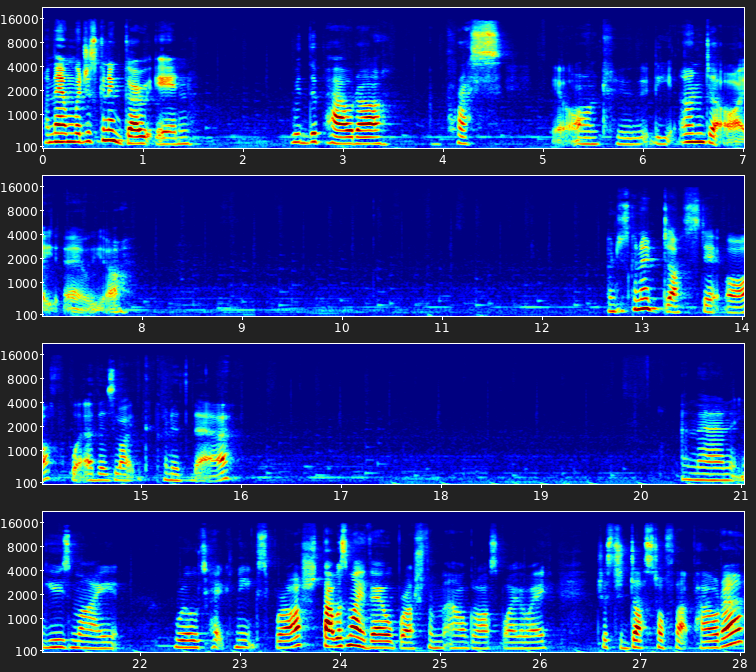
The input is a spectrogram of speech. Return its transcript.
And then we're just going to go in with the powder and press it onto the under eye area. I'm just going to dust it off, whatever's like kind of there. And then use my Real Techniques brush. That was my veil brush from Hourglass, by the way, just to dust off that powder.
